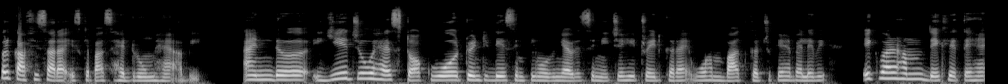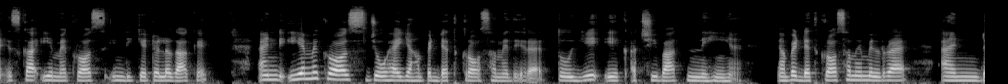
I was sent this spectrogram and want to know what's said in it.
पर काफ़ी सारा इसके पास हेडरूम है अभी। एंड uh, ये जो है स्टॉक वो twenty days simple moving average से नीचे ही ट्रेड करा है वो हम बात कर चुके हैं पहले भी। एक बार हम देख लेते हैं इसका ई एम क्रॉस इंडिकेटर लगा के। एंड ई एम क्रॉस जो है यहाँ पे डेथ क्रॉस हमें दे रहा है तो ये एक अच्छी बात नहीं है। यहाँ पे डेथ क्रॉस हमें मिल रहा है। एंड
